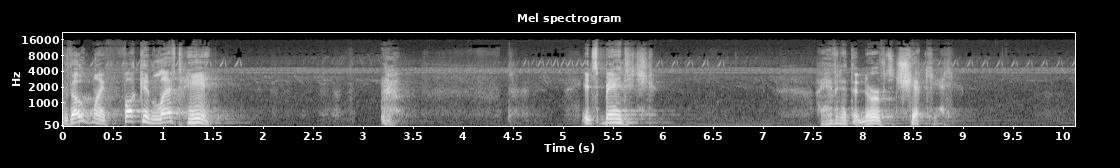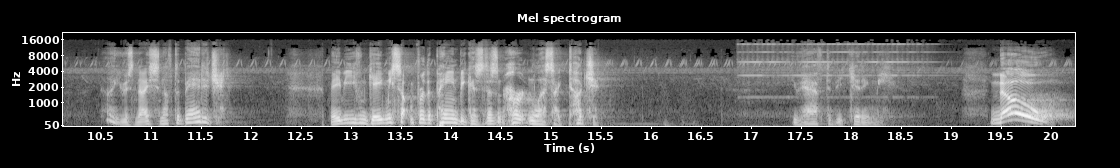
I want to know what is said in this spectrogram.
without my fucking left hand. It's bandaged. I haven't had the nerve to check yet. Oh, he was nice enough to bandage it. Maybe even gave me something for the pain because it doesn't hurt unless I touch it. You have to be kidding me. No!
